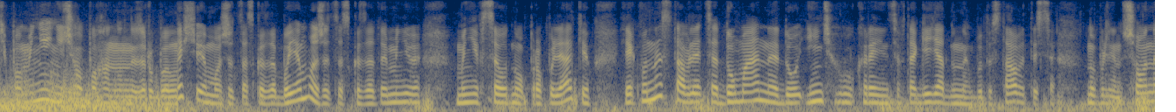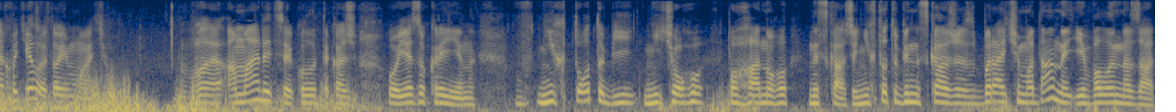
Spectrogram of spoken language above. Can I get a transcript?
Типу, мені нічого поганого не зробили. Не що я можу це сказати, бо я можу це сказати. Мені, мені все одно про поляків. Як вони ставляться до мене, до інших українців, так і я до них буду ставитися. Ну блін, що вони хотіли, то і мать. В Америці, коли ти кажеш, о, я з України, ніхто тобі нічого поганого не скаже. Ніхто тобі не скаже, збирай чемодани і вали назад.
